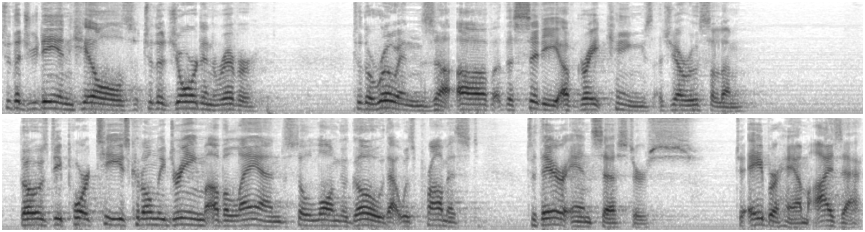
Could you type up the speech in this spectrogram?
to the Judean hills, to the Jordan River, to the ruins of the city of great kings, Jerusalem. Those deportees could only dream of a land so long ago that was promised to their ancestors, to Abraham, Isaac,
